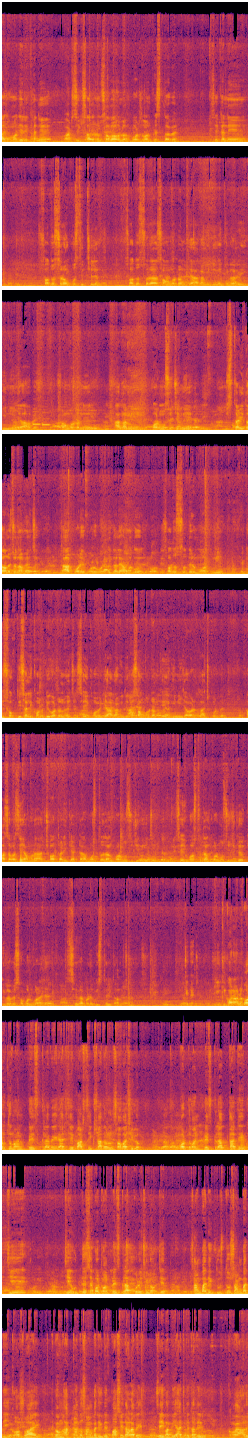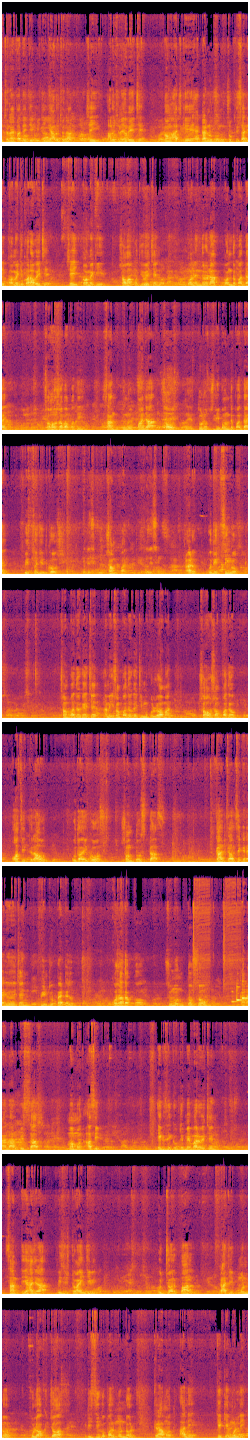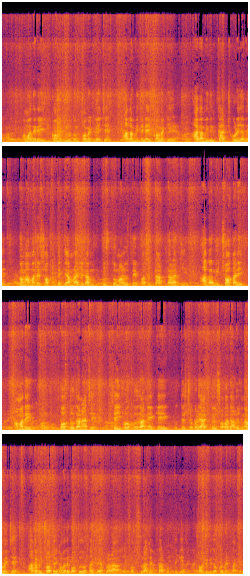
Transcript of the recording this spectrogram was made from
আজ আমাদের এখানে বার্ষিক সাধারণ সভা হলো বর্ধমান প্রেস ক্লাবের। সেখানে সদস্যরা উপস্থিত ছিলেন। সদস্যরা সংগঠনকে আগামী দিনে কীভাবে এগিয়ে নিয়ে যাওয়া হবে, সংগঠনের আগামী কর্মসূচি নিয়ে বিস্তারিত আলোচনা হয়েছে। তারপরে পরবর্তীকালে আমাদের সদস্যদের মত নিয়ে একটি শক্তিশালী কমিটি গঠন হয়েছে। সেই কমিটি আগামী দিনে সংগঠনকে এগিয়ে নিয়ে যাওয়ার কাজ করবে। পাশাপাশি আমরা ছ তারিখে একটা বস্ত্রদান কর্মসূচি নিয়েছি। সেই বস্ত্রদান কর্মসূচিকেও কীভাবে সফল করা যায়, সে ব্যাপারে বিস্তারিত আলোচনা হয়েছে ঠিক আছে। কি কি করা হলো? বর্ধমান প্রেস ক্লাবের আজকে বার্ষিক সাধারণ সভা ছিল। বর্ধমান প্রেস ক্লাব তাদের যে যে উদ্দেশ্যে বর্ধমান প্রেস ক্লাব করেছিল, যে সাংবাদিক, দুস্থ সাংবাদিক, অসহায় এবং আক্রান্ত সাংবাদিকদের পাশে দাঁড়াবে, সেইভাবেই আজকে তাদের আলোচনায়, তাদের যে মিটিংয়ে আলোচনা, সেই আলোচনায় হয়েছে এবং আজকে একটা নতুন শক্তিশালী কমিটি করা হয়েছে। সেই কমিটির সভাপতি হয়েছেন গণেন্দ্রনাথ বন্দ্যোপাধ্যায়, সহসভাপতি শান্তনু পাঁজা সহ তনুশ্রী বন্দ্যোপাধ্যায় বিশ্বজিৎ ঘোষ। আর উদিত সিংহ। সম্পাদক হয়েছেন আমি সম্পাদক হয়েছি মুকুল রহমান সহ সম্পাদক অসিত রাউত উদয় ঘোষ সন্তোষ দাস। কালচারাল সেক্রেটারি হয়েছেন পিন্টু প্যাটেল কোষাধ্যক্ষ সুমন্ত সোম কানাইলাল বিশ্বাস মোহাম্মদ আসিফ। এক্সিকিউটিভ মেম্বার হয়েছেন শান্তি হাজরা বিশিষ্ট আইনজীবী। উজ্জ্বল পাল, রাজীব মণ্ডল, পুলক যশ ঋষিগোপাল মণ্ডল, কেরামত আলী, কে কে মল্লিক। আমাদের এই কমিটি নতুন কমিটি হয়েছে। আগামী দিনে এই কমিটি, আগামী দিন কাজ করে যাবে এবং আমাদের সব থেকে আমরা যেটা দুস্থ মানুষদের পাশে দাঁড়াচ্ছি, আগামী ছ তারিখ আমাদের বস্ত্রদান আছে। সেই বস্ত্রদানকে উদ্দেশ্য করে আজকে ওই সভাতে আলোচনা হয়েছে। আগামী ছ তারিখ আমাদের বস্ত্রদান থাকবে। আপনারা সদস্যরা আছেন, তার প্রত্যেকে সহযোগিতা করবেন, তাকে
